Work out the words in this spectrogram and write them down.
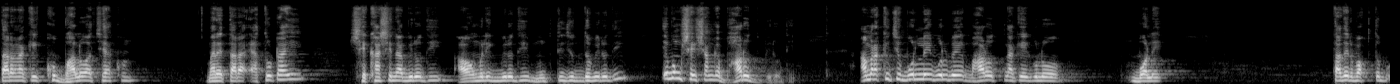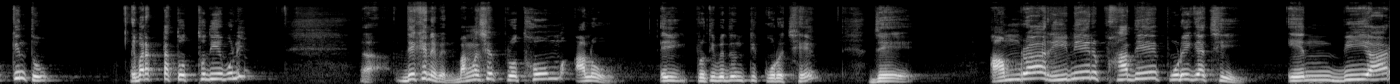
তারা নাকি খুব ভালো আছে এখন। মানে তারা এতটাই শেখ হাসিনা বিরোধী, আওয়ামী লীগ বিরোধী, মুক্তিযুদ্ধ বিরোধী এবং সেই সঙ্গে ভারত বিরোধী। আমরা কিছু বললেই বলবে, ভারত নাকি এগুলো বলে। তাদের বক্তব্য। কিন্তু এবার একটা তথ্য দিয়ে বলি। দেখে নেবেন, বাংলাদেশের প্রথম আলো এই প্রতিবেদনটি করেছে যে আমরা ঋণের ফাঁদে পড়ে গেছি, এনবিআর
